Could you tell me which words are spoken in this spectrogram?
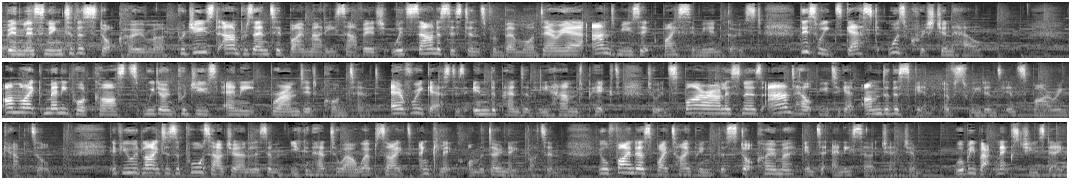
You've been listening to The Stockholmer, produced and presented by Maddie Savage, with sound assistance from Benoit Derriere and music by Simeon Ghost. This week's guest was Kristian Hell. Unlike many podcasts, we don't produce any branded content. Every guest is independently handpicked to inspire our listeners and help you to get under the skin of Sweden's inspiring capital. If you would like to support our journalism, you can head to our website and click on the donate button. You'll find us by typing the Stockholmer into any search engine. We'll be back next Tuesday.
